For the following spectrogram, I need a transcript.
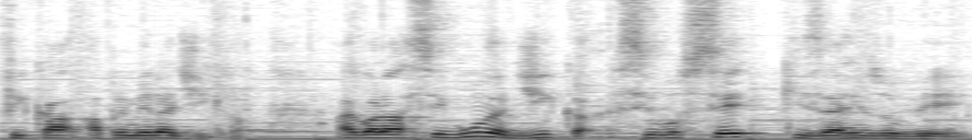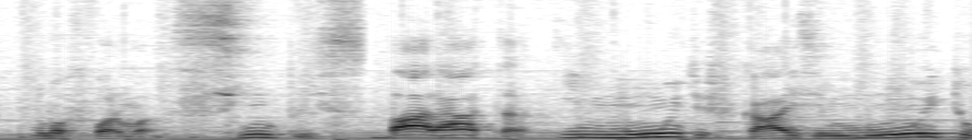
Fica a primeira dica. Agora, a segunda dica, se você quiser resolver de uma forma simples, barata e muito eficaz e muito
